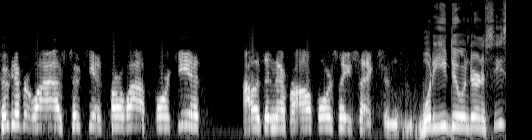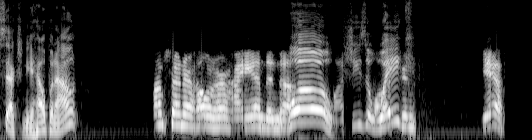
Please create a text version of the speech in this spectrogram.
two different wives, two kids per wife, four kids. I was in there for all four C-sections. What are you doing during a C-section? You helping out? I'm sitting there holding her hand and uh, Whoa, watch- she's awake. watching. Yes,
